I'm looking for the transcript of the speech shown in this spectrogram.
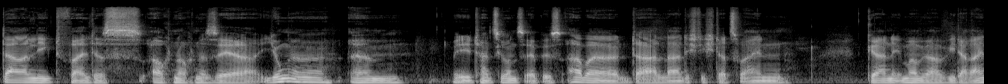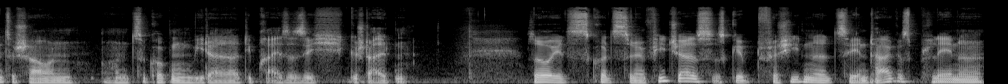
daran liegt, weil das auch noch eine sehr junge ähm, Meditations-App ist. Aber da lade ich dich dazu ein, gerne immer mal wieder reinzuschauen und zu gucken, wie da die Preise sich gestalten. So, jetzt kurz zu den Features. Es gibt verschiedene 10-Tagespläne,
